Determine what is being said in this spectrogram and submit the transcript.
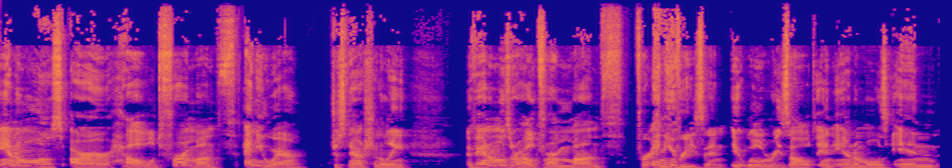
animals are held for a month anywhere, just nationally, if animals are held for a month for any reason, it will result in animals in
